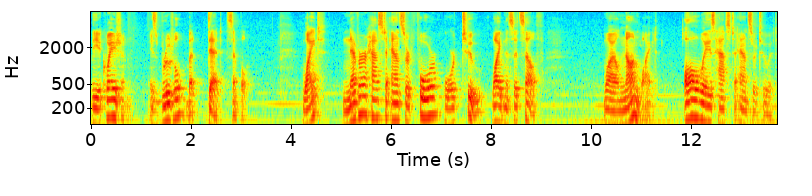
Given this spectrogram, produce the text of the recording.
The equation is brutal but dead simple. White never has to answer for or to whiteness itself, while non-white always has to answer to it.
